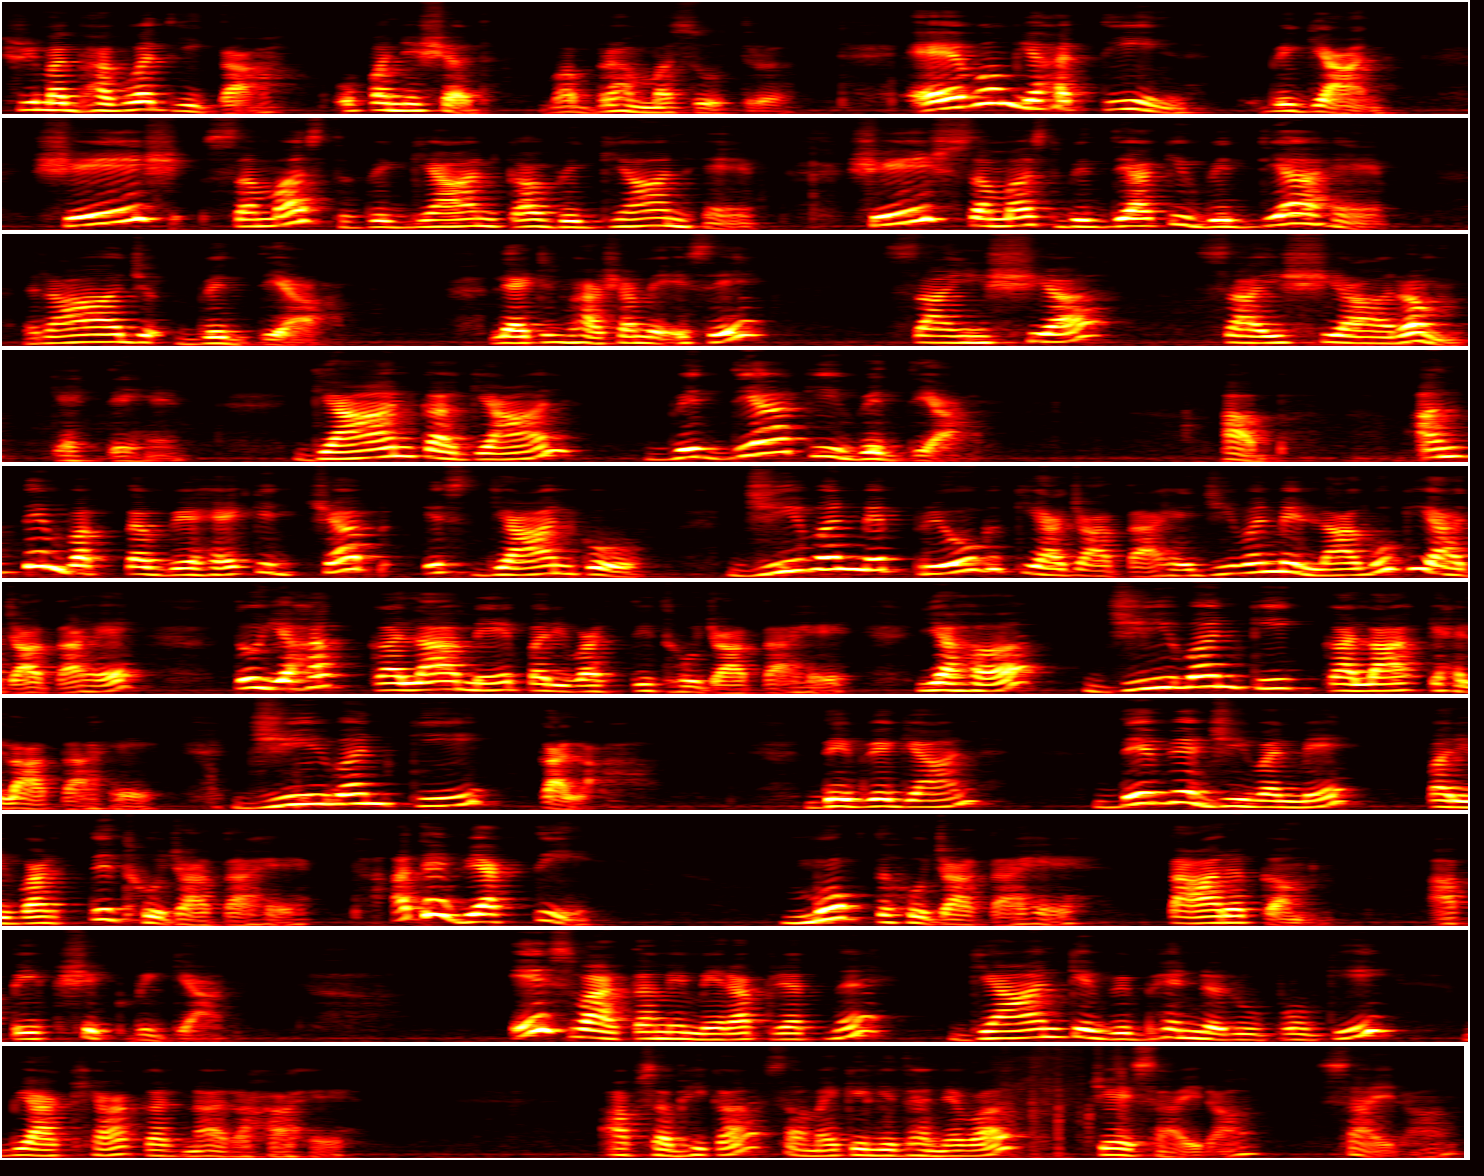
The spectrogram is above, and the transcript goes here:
श्रीमद् भगवत गीता, उपनिषद व ब्रह्म सूत्र एवं यह तीन विज्ञान। शेष समस्त विज्ञान का विज्ञान है। शेष समस्त विद्या की विद्या है। राज विद्या लैटिन भाषा में इसे साइंशिया साइशियारम कहते हैं। ज्ञान का ज्ञान, विद्या की विद्या। अब, अंतिम वक्तव्य है कि जब इस ज्ञान को जीवन में प्रयोग किया जाता है, जीवन में लागू किया जाता है तो यह कला में परिवर्तित हो जाता है। यह जीवन की कला कहलाता है। जीवन की कला। दिव्य ज्ञान दिव्य जीवन में परिवर्तित हो जाता है। अतः व्यक्ति मुक्त हो जाता है। तारकम, अपेक्षिक विज्ञान। इस वार्ता में मेरा प्रयत्न ज्ञान के विभिन्न रूपों की व्याख्या करना रहा है। आप सभी का समय के लिए धन्यवाद। जय साई राम साई राम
